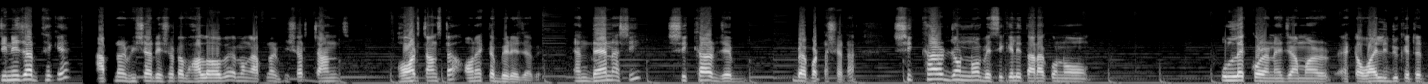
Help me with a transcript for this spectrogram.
টিনেজার থেকে আপনার ভিসার রেশোটা ভালো হবে এবং আপনার ভিসার চান্স হওয়ার চান্সটা অনেকটা বেড়ে যাবে। অ্যান্ড দেন আসি শিক্ষার যে ব্যাপারটা সেটা। শিক্ষার জন্য বেসিক্যালি তারা কোনো উল্লেখ করে নাই যে আমার একটা ওয়েল এডুকেটেড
